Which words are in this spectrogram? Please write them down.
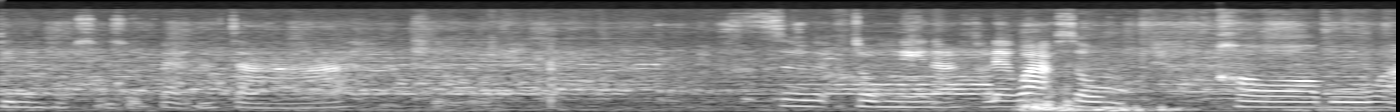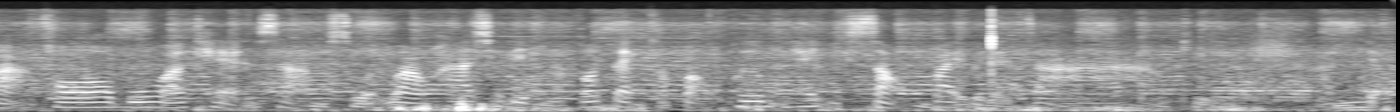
4 1 6 0 0 8 นะจ๊ะโอเคเสื้อทรงนี้นะเขาเรียกว่าทรงคอบัว คอบัวแขนสามส่วนวางผ้าเฉลี่ยงแล้วก็แต่งกระเป๋าเพิ่มให้อีก 2 ใบไปเลยจ้าโอเคอันเดี๋ยว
